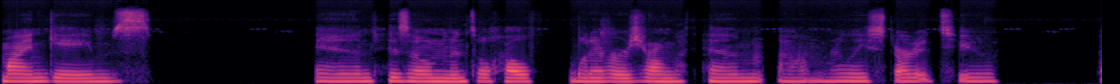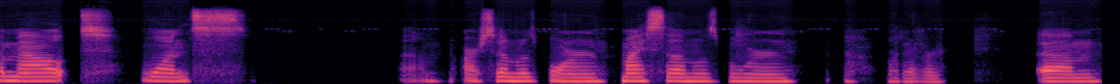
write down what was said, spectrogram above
mind games and his own mental health, whatever is wrong with him, um, really started to come out once um, our son was born, my son was born, whatever. Um,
